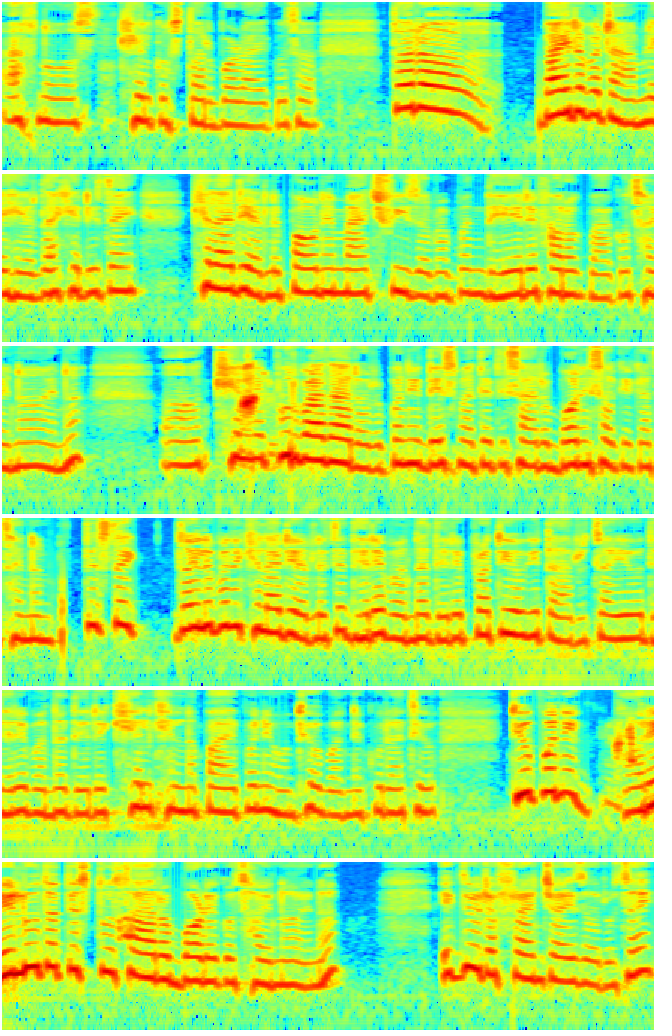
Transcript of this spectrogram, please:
आफ्नो खेलको स्तर बढाएको छ। तर बाहिरबाट हामीले हेर्दाखेरि चाहिँ खेलाडीहरूले पाउने म्याच फिजहरूमा पनि धेरै फरक भएको छैन होइन। खेल्ने पूर्वाधारहरू पनि देशमा त्यति साह्रो बनिसकेका छैनन्। त्यस्तै जहिले पनि खेलाडीहरूले चाहिँ धेरैभन्दा धेरै प्रतियोगिताहरू चाहियो धेरैभन्दा धेरै खेल खेल्न पाए पनि हुन्थ्यो भन्ने कुरा थियो। त्यो पनि घरेलु त त्यस्तो साह्रो बढेको छैन होइन? एक दुईवटा फ्रेन्चाइजहरू चाहिँ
